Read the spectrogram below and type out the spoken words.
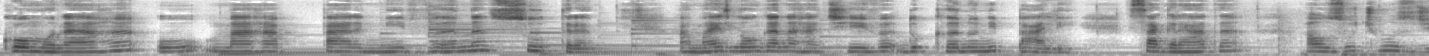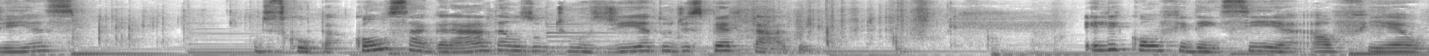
Como narra o Mahaprabhu Parnivana Sutra, a mais longa narrativa do cânone Pali, sagrada aos últimos dias, desculpa, consagrada aos últimos dias do despertado. Ele confidencia ao fiel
